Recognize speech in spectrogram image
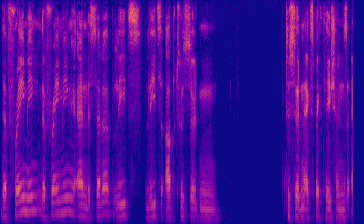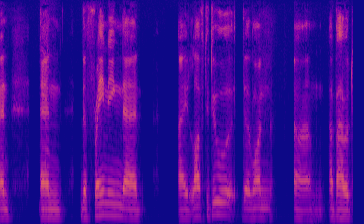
the framing the framing and the setup leads leads up to certain to certain expectations and and the framing that i love to do the one um, about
